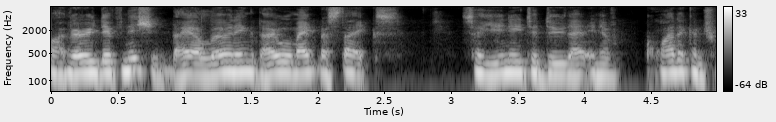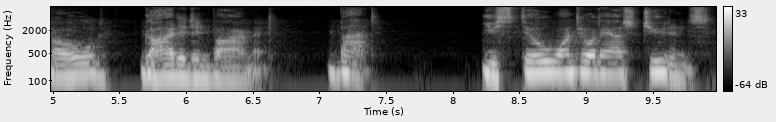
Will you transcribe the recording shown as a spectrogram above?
by very definition, they are learning, they will make mistakes. So you need to do that in a quite a controlled, guided environment. But you still want to allow students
